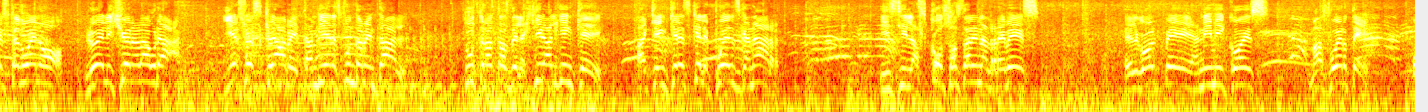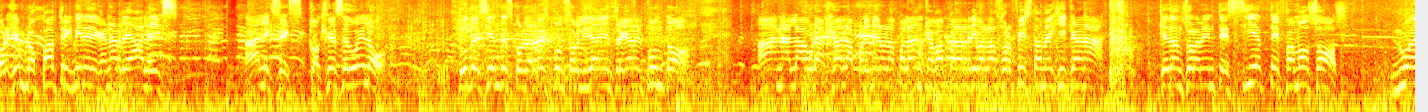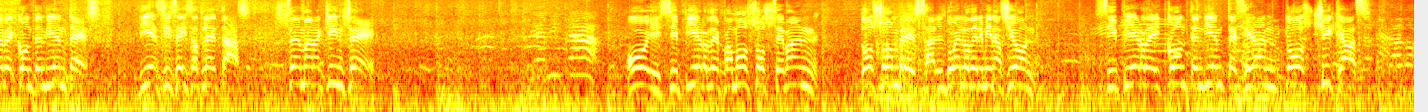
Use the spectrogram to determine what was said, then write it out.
Este duelo lo eligió Ana Laura. Y eso es clave, también es fundamental. Tú tratas de elegir a alguien que, a quien crees que le puedes ganar. Y si las cosas salen al revés, el golpe anímico es más fuerte. Por ejemplo, Patrick viene de ganarle a Alex. Alex escogió ese duelo. Tú desciendes con la responsabilidad de entregar el punto. Ana Laura jala primero la palanca, va para arriba la surfista mexicana. Quedan solamente siete famosos, nueve contendientes, 16 atletas, semana 15. Hoy, si pierde famosos, se van dos hombres al duelo de eliminación. Si pierde y contendientes, irán dos chicas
